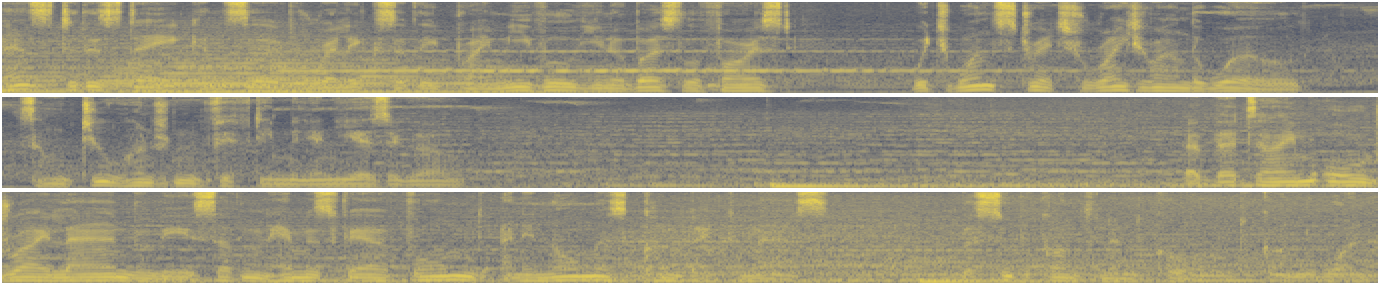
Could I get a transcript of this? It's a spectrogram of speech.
has to this day conserved relics of the primeval universal forest which once stretched right around the world some 250 million years ago. At that time, all dry land in the southern hemisphere formed an enormous compact mass, the supercontinent called Gondwana.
